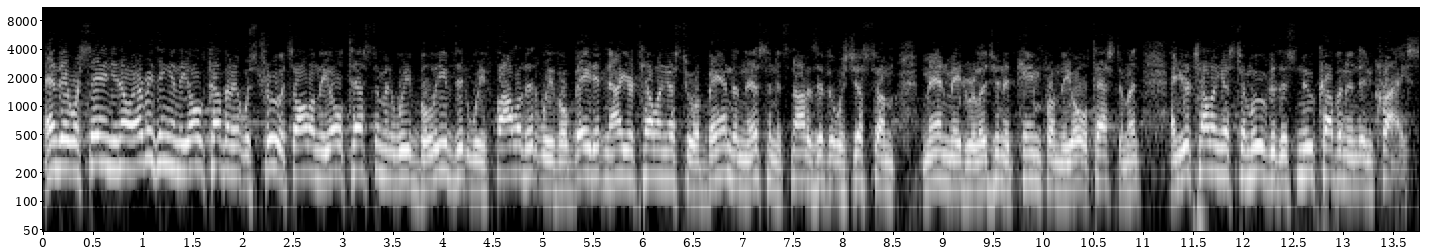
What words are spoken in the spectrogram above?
And they were saying, you know, everything in the Old Covenant was true. It's all in the Old Testament. We've believed it. We've followed it. We've obeyed it. Now you're telling us to abandon this, and it's not as if it was just some man-made religion. It came from the Old Testament. And you're telling us to move to this new covenant in Christ.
